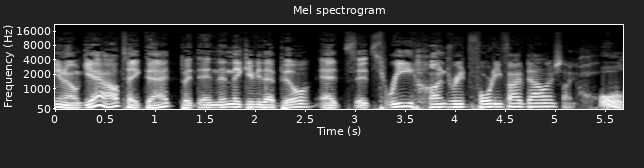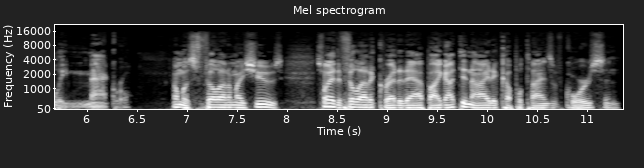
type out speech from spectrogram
you know, yeah, I'll take that. But and then they give you that bill at at three hundred forty five dollars. Like holy mackerel! I almost fell out of my shoes. So I had to fill out a credit app. I got denied a couple times, of course, and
